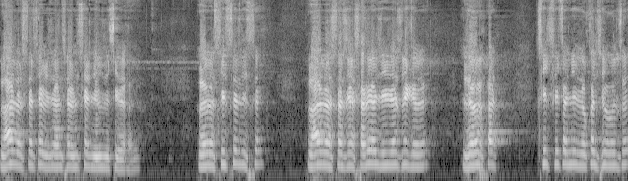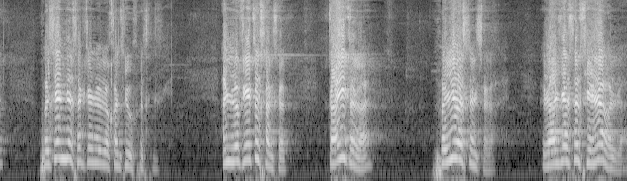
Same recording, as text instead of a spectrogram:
महाराष्ट्राच्या विधानसभेच्या निवडणुकीला आलो मला चित्र दिसतंय महाराष्ट्राच्या सगळ्या जिल्ह्यातले गेलं जवळपास ठिकठिकाणी लोकांशी बोलतो प्रचंड संख्येने लोकांची उपस्थिती आणि लोक एकच सांगतात काही करा परिवर्तन करा. राज्याचा चेहरा बदला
